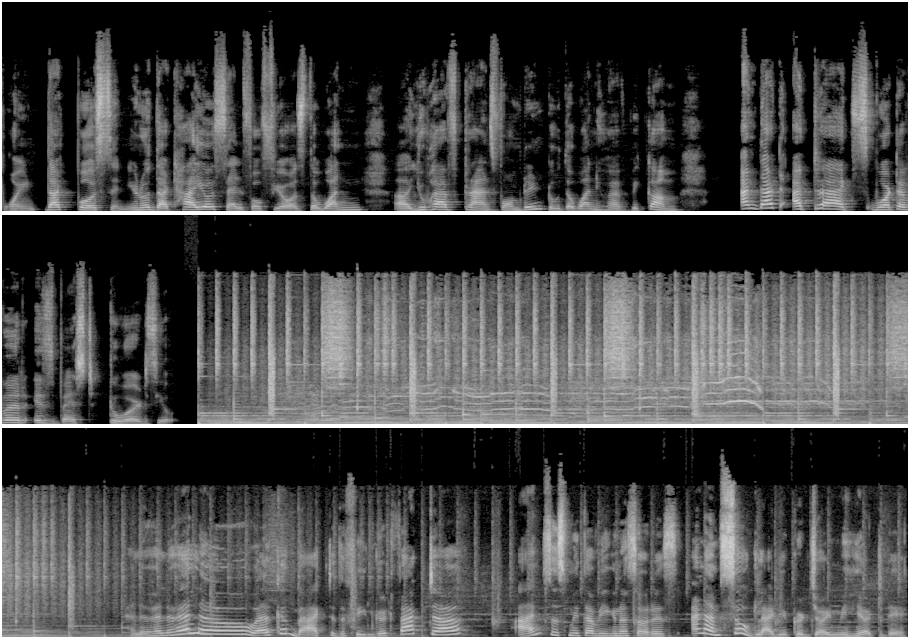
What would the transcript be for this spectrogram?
point, that person, you know, that higher self of yours, the one uh, you have transformed into, the one you have become and that attracts whatever is best towards you. Hello, hello, hello. Welcome back to the Feel Good Factor. I'm Susmita Veganosaurus, and I'm so glad you could join me here today.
